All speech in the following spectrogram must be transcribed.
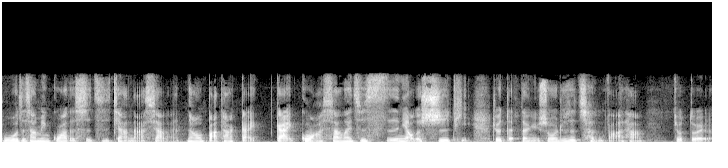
脖子上面挂的十字架拿下来，然后把它改改挂上那只死鸟的尸体，就等等于说就是惩罚他就对了。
